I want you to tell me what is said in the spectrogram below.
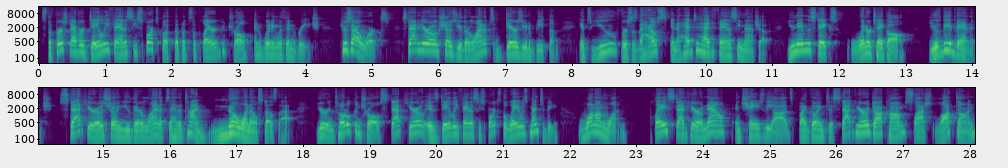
It's the first ever daily fantasy sports book that puts the player in control and winning within reach. Here's how it works Stat Hero shows you their lineups and dares you to beat them. It's you versus the house in a head to head fantasy matchup. You name the stakes, winner take all. You have the advantage. Stat Hero is showing you their lineups ahead of time. No one else does that. You're in total control. Stat Hero is daily fantasy sports the way it was meant to be one on one. Play Stat Hero now and change the odds by going to stathero.com slash locked on,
